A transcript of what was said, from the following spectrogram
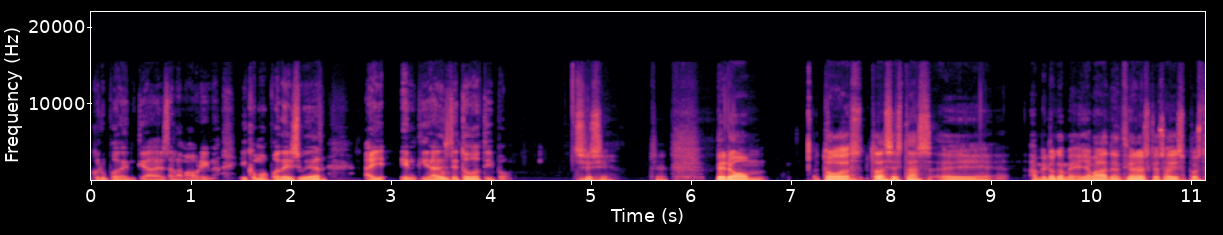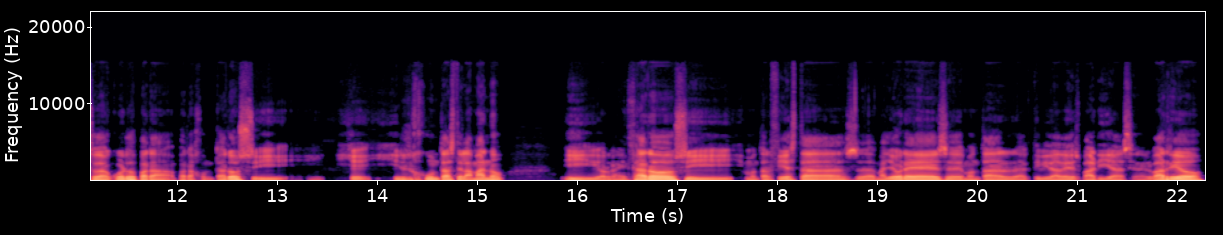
grupo de entidades de la Maurina. Y como podéis ver, hay entidades de todo tipo. Sí, sí. Pero mm, todas, todas estas, eh, a mí lo que me llama la atención es que os habéis puesto de acuerdo para, para juntaros y, y- y ir juntas de la mano y organizaros y montar fiestas eh, mayores, eh, montar actividades varias en el barrio.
